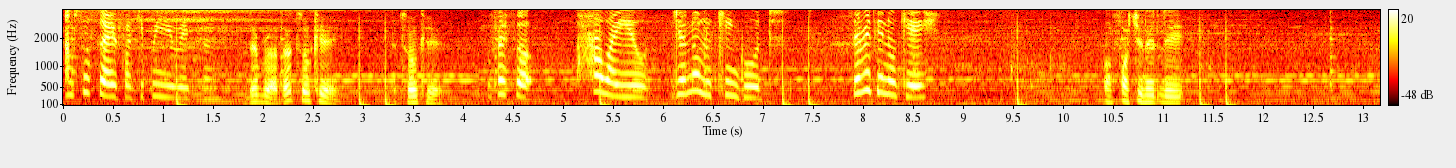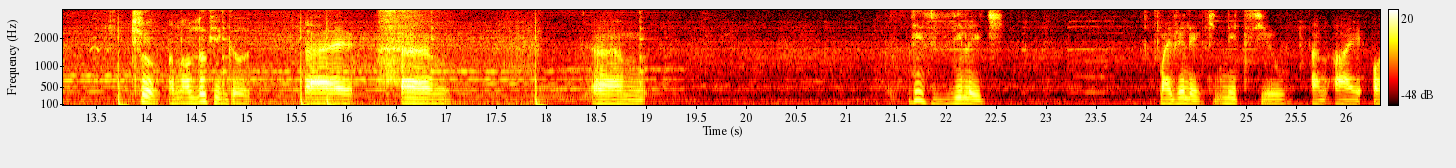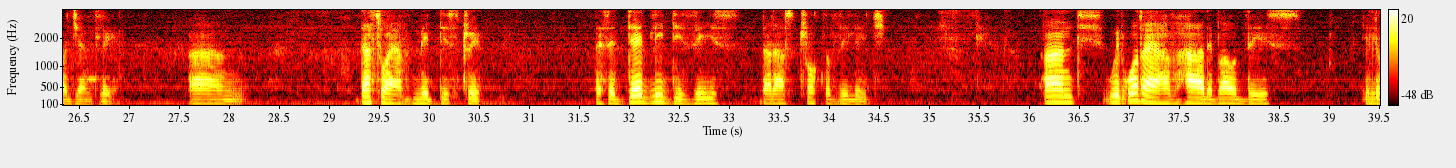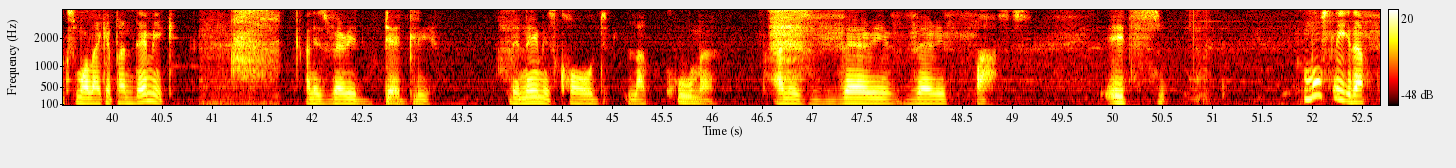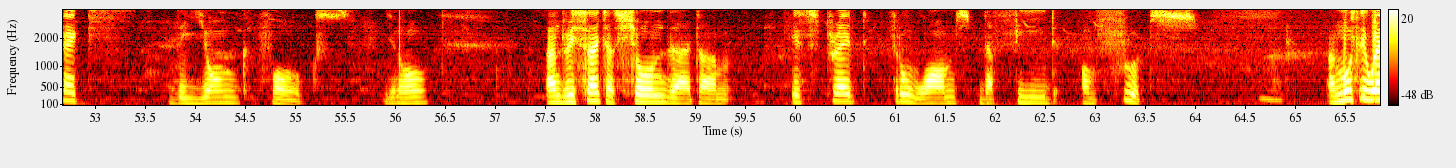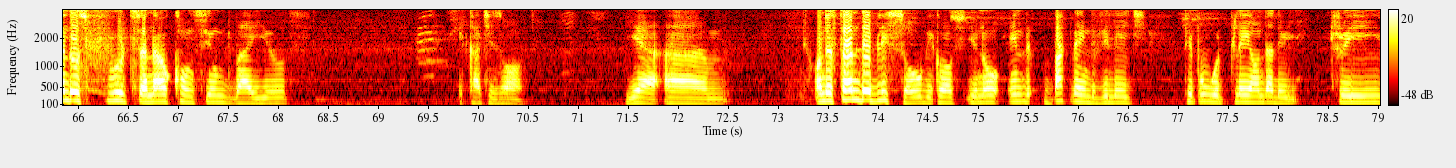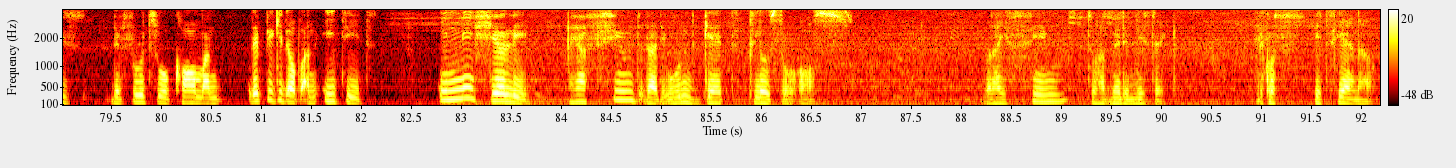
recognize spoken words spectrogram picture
I'm so sorry for keeping you waiting. Deborah, that's okay. It's okay. Professor, how are you? You're not looking good. Is everything okay? Unfortunately, true, I'm not looking good. I, um, um, this village, my village needs you and I urgently. And that's why I've made this trip. There's a deadly disease that has struck the village. And with what I have heard about this, it looks more like a pandemic. And it's very deadly. The name is called Lakuma and it's very, very fast. It's mostly it affects the young folks, you know. And research has shown that um, it's spread through worms that feed on fruits. And mostly when those fruits are now consumed by youth, it catches on. Yeah, um, understandably so, because you know, in the, back there in the village, people would play under the trees. The fruits will come and they pick it up and eat it. Initially, I assumed that it wouldn't get close to us, but I seem to have made a mistake because it's here now.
